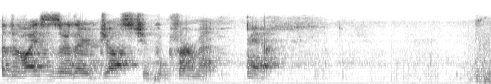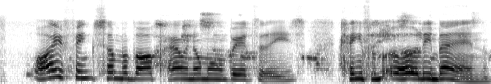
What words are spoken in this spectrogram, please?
the devices are there just to confirm it. Yeah. I think some of our paranormal abilities came from early man.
